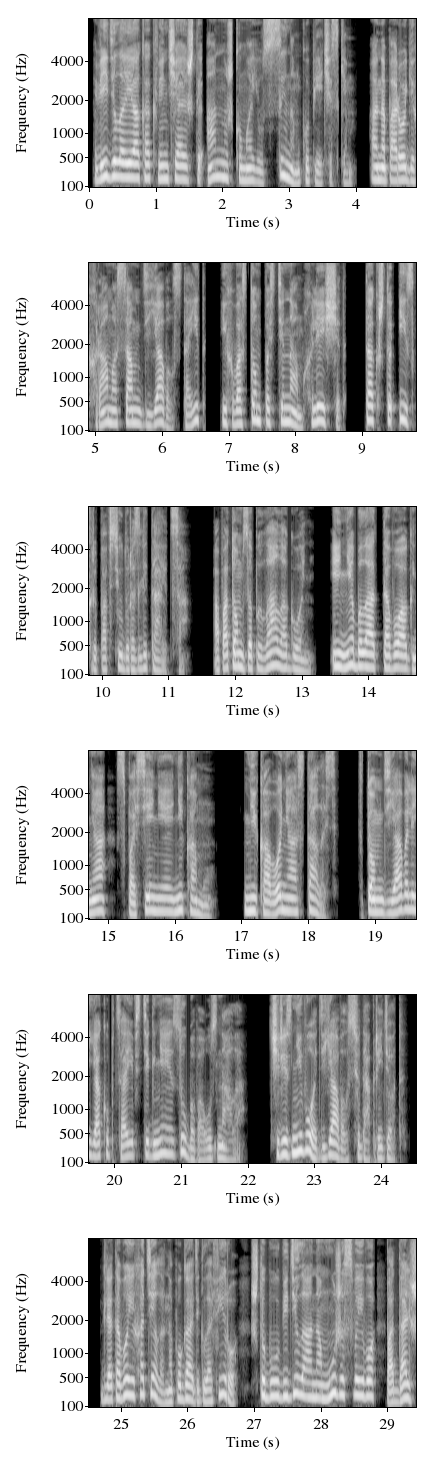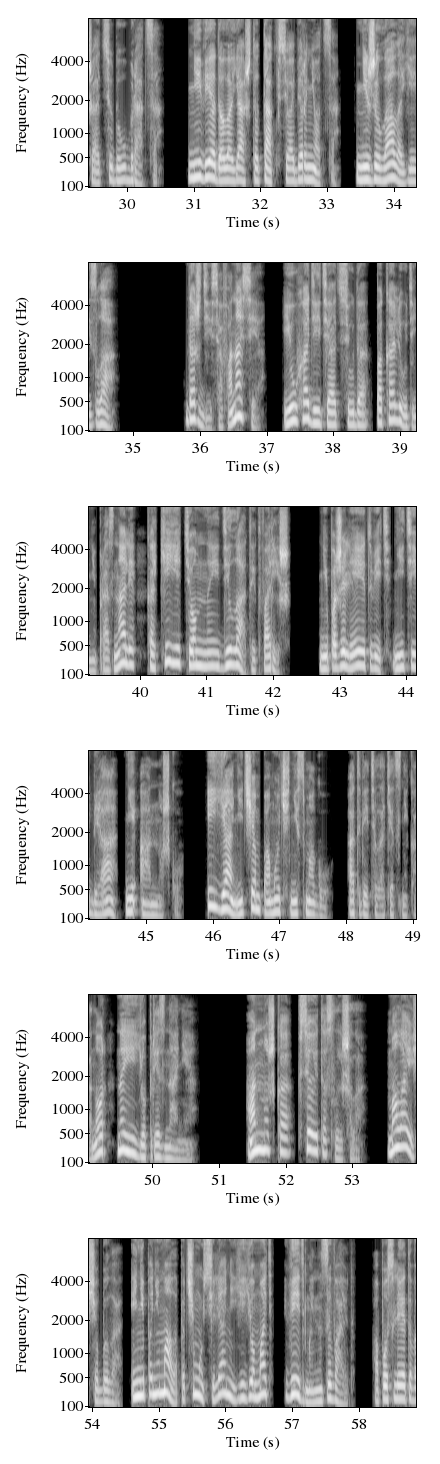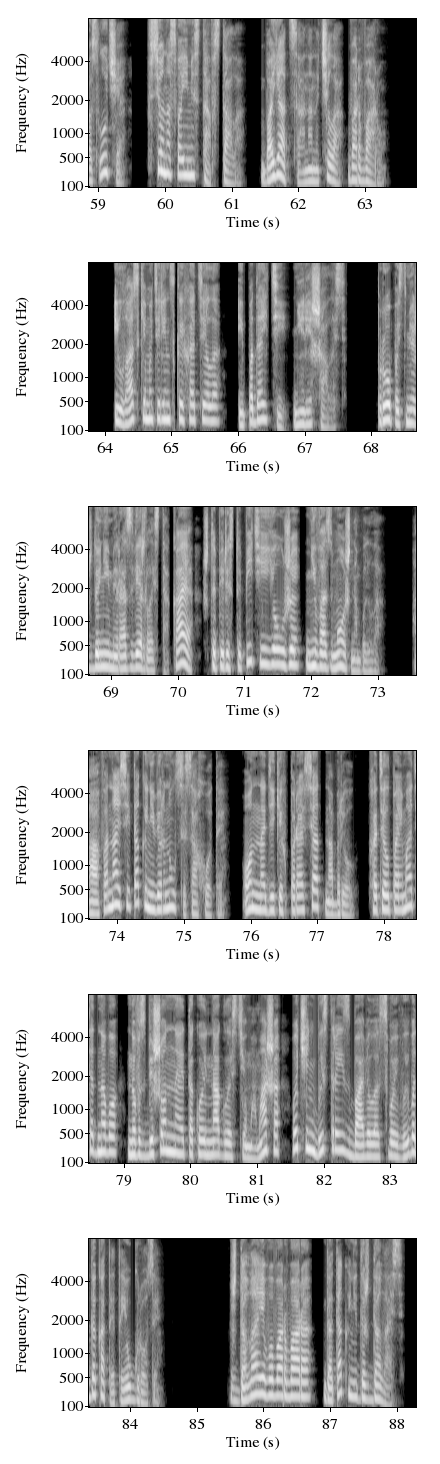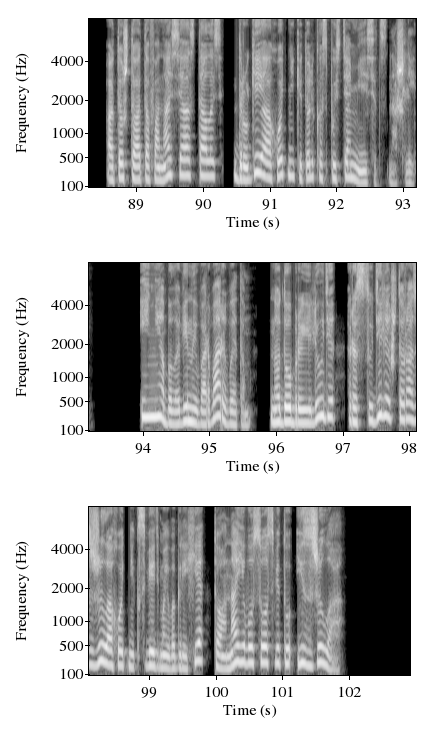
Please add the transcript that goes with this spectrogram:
Видела я, как венчаешь ты Аннушку мою с сыном купеческим, а на пороге храма сам дьявол стоит и хвостом по стенам хлещет, так что искры повсюду разлетаются. А потом запылал огонь, и не было от того огня спасения никому. Никого не осталось. В том дьяволе я купца Евстигнея Зубова узнала. Через него дьявол сюда придет. Для того и хотела напугать Глафиру, чтобы убедила она мужа своего подальше отсюда убраться. Не ведала я, что так все обернется. Не желала ей зла. Дождись Афанасия и уходите отсюда, пока люди не прознали, какие темные дела ты творишь. Не пожалеет ведь ни тебя, ни Аннушку. И я ничем помочь не смогу», — ответил отец Никанор на ее признание. Аннушка все это слышала. Мала еще была и не понимала, почему селяне ее мать ведьмой называют. А после этого случая все на свои места встало. Бояться она начала Варвару. И ласки материнской хотела, и подойти не решалась. Пропасть между ними разверзлась такая, что переступить ее уже невозможно было. А Афанасий так и не вернулся с охоты. Он на диких поросят набрел. Хотел поймать одного, но взбешенная такой наглостью мамаша очень быстро избавила свой выводок от этой угрозы. Ждала его Варвара, да так и не дождалась. А то, что от Афанасия осталось, другие охотники только спустя месяц нашли. И не было вины Варвары в этом, но добрые люди рассудили, что раз жил охотник с ведьмой во грехе, то она его сосвету изжила.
